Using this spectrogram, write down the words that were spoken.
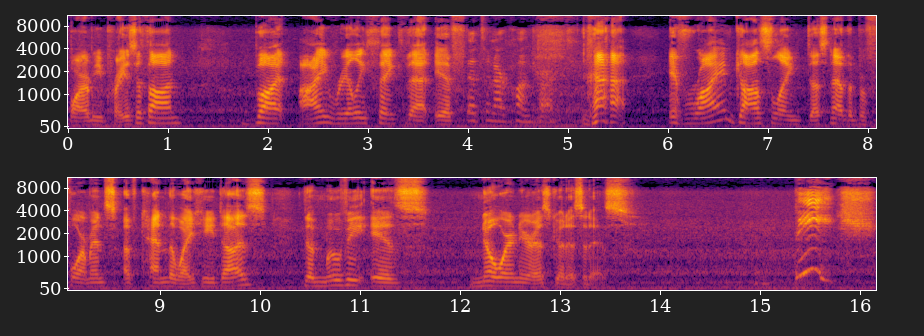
Barbie praise-a-thon, but I really think that if That's in our contract. if Ryan Gosling doesn't have the performance of Ken the way he does, the movie is nowhere near as good as it is. Beach.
